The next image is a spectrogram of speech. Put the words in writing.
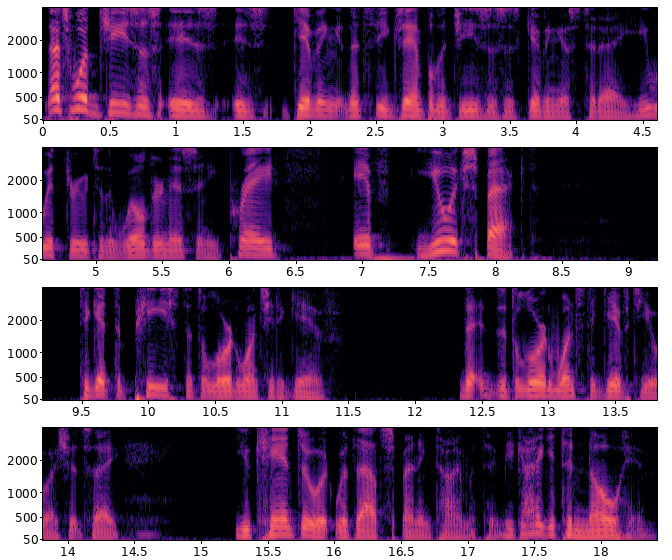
that's what Jesus is is giving that's the example that Jesus is giving us today. He withdrew to the wilderness and he prayed. If you expect to get the peace that the Lord wants you to give, that, that the Lord wants to give to you, I should say, you can't do it without spending time with Him. You got to get to know Him.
